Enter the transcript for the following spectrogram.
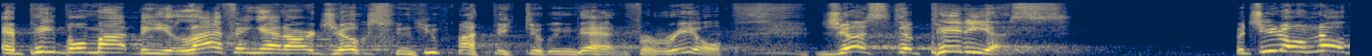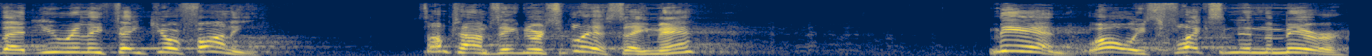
And people might be laughing at our jokes, and you might be doing that for real, just to pity us. But you don't know that. You really think you're funny. Sometimes ignorance bliss, amen? Men, we're always flexing in the mirror,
